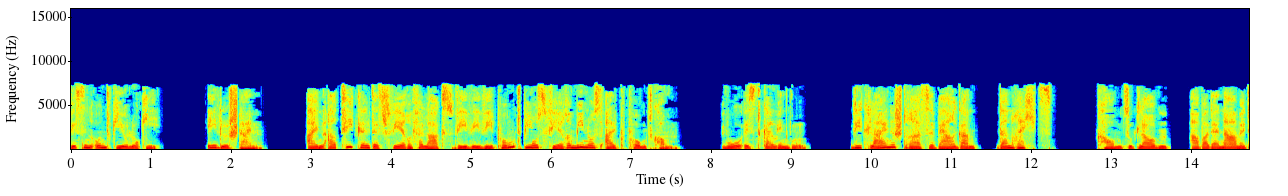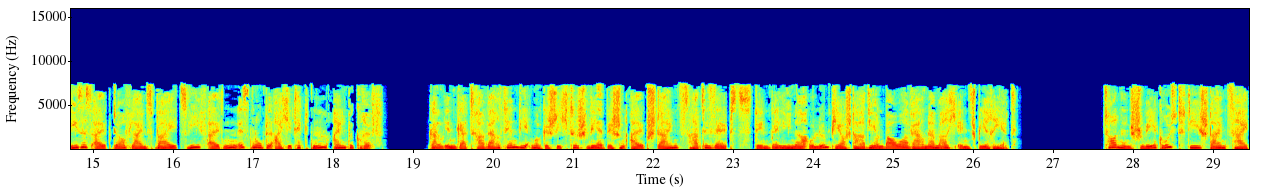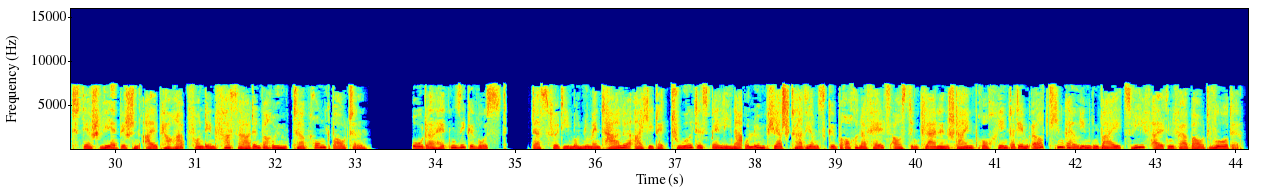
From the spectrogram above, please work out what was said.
Wissen und Geologie. Edelstein. Ein Artikel des Sphäre Verlags www.biosphäre-alb.com. Wo ist Gauingen? Die kleine Straße Bergern, dann rechts. Kaum zu glauben, aber der Name dieses Albdörfleins bei Zwiefalten ist Nobelarchitekten ein Begriff. Gauinger Travertin Die Urgeschichte Schwäbischen Albsteins hatte selbst den Berliner Olympiastadionbauer Werner March inspiriert. Tonnenschwer grüßt die Steinzeit der Schwäbischen Alb herab von den Fassaden berühmter Prunkbauten. Oder hätten Sie gewusst, dass für die monumentale Architektur des Berliner Olympiastadions gebrochener Fels aus dem kleinen Steinbruch hinter dem Örtchen Gauingen bei Zwiefalten verbaut wurde?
